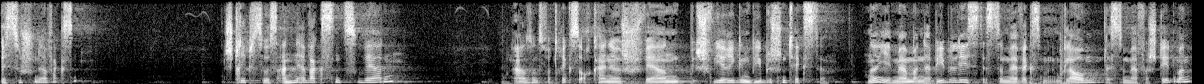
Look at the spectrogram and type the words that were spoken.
Bist du schon erwachsen? Strebst du es an, erwachsen zu werden? Ja, sonst verträgst du auch keine schweren, schwierigen biblischen Texte. Ne, je mehr man in der Bibel liest, desto mehr wächst man im Glauben, desto mehr versteht man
